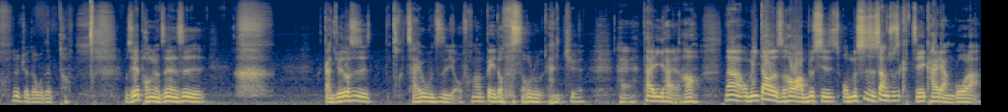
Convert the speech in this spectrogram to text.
就觉得我的头，我这些朋友真的是 感觉都是财务自由，放被动收入感觉，哎，太厉害了。好，那我们一到的时候啊，我们就其实我们事实上就是直接开两锅啦。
